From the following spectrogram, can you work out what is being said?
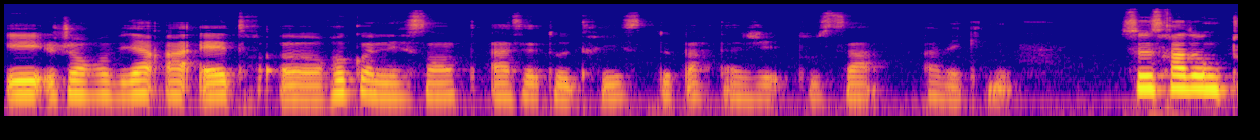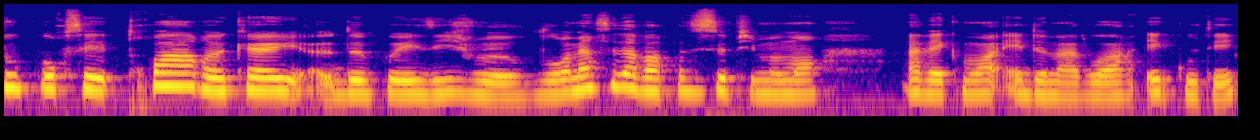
Et j'en reviens à être euh, reconnaissante à cette autrice de partager tout ça avec nous. Ce sera donc tout pour ces trois recueils de poésie. Je vous remercie d'avoir passé ce petit moment avec moi et de m'avoir écouté.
